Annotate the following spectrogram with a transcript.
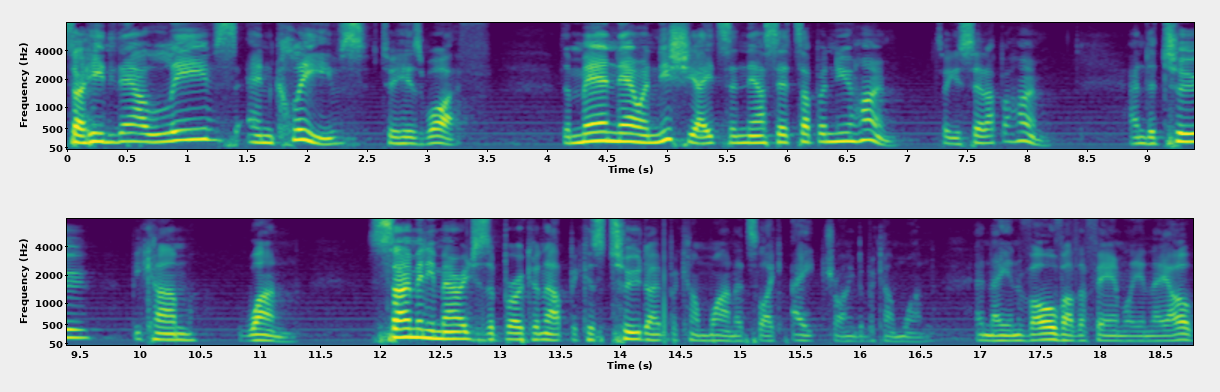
So he now leaves and cleaves to his wife. The man now initiates and now sets up a new home. So you set up a home, and the two become one. So many marriages are broken up because two don't become one. It's like eight trying to become one. And they involve other family and they all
